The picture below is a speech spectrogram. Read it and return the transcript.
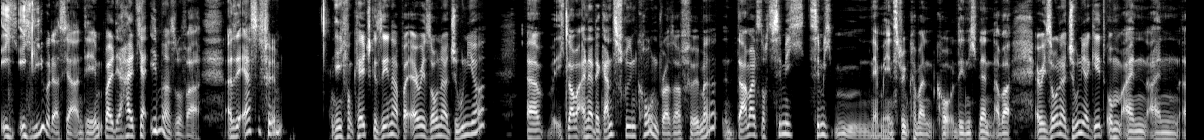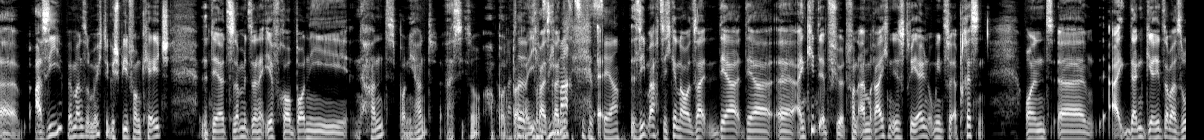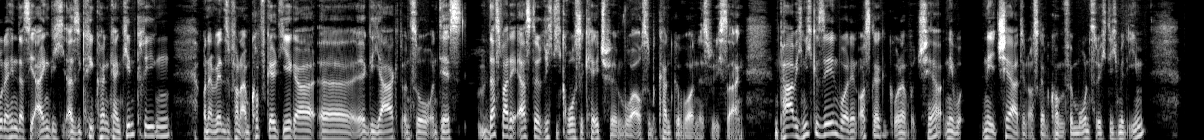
ich, ich liebe das ja an dem, weil der halt ja immer so war. Also der erste Film, den ich von Cage gesehen habe, war Arizona Junior. Äh, ich glaube, einer der ganz frühen Coen Brother Filme. Damals noch ziemlich, ziemlich, ne, Mainstream kann man den nicht nennen, aber Arizona Junior geht um einen, einen äh, Assi, wenn man so möchte, gespielt von Cage, der zusammen mit seiner Ehefrau Bonnie Hunt, Bonnie Hunt, heißt sie so? Oh, Bon- Warte, ich weiß gerade nicht. 87 ist der. 87, genau, der, der äh, ein Kind entführt von einem reichen Industriellen, um ihn zu erpressen. Und äh, dann gerät es aber so dahin, dass sie eigentlich, also sie kriegen, können kein Kind kriegen und dann werden sie von einem Kopfgeldjäger äh, gejagt und so. Und der ist, das war der erste richtig große Cage-Film, wo er auch so bekannt geworden ist, würde ich sagen. Ein paar habe ich nicht gesehen, wo er den Oscar oder wo Cher, nee, wo, nee, Cher hat den Oscar bekommen für Mondsüchtig mit ihm.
